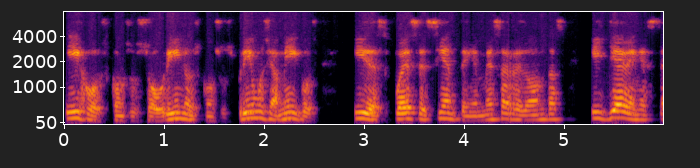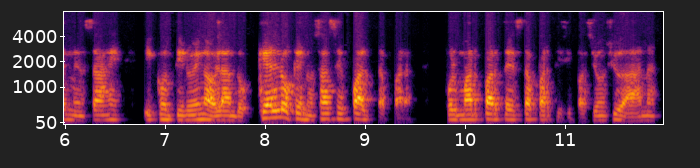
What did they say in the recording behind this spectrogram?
hijos, con sus sobrinos, con sus primos y amigos, y después se sienten en mesas redondas y lleven este mensaje y continúen hablando. ¿Qué es lo que nos hace falta para formar parte de esta participación ciudadana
